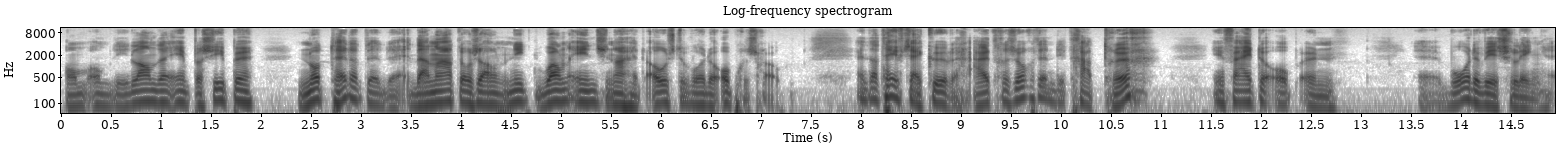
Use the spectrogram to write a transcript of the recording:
Om, om die landen in principe not, dat de, de, de NATO zou niet one inch naar het oosten worden opgeschoven. En dat heeft zij keurig uitgezocht en dit gaat terug in feite op een uh, woordenwisseling.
